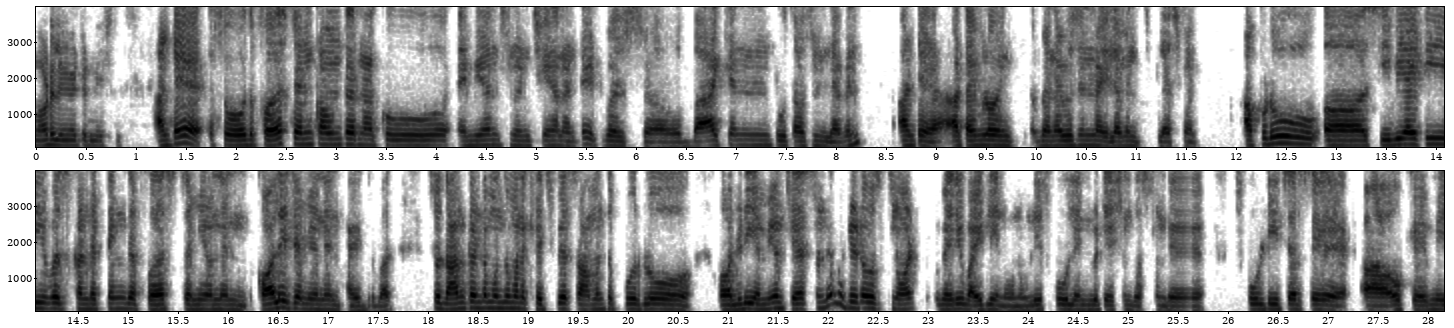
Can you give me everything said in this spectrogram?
Model United Nations అంటే సో ద ఫస్ట్ ఎన్కౌంటర్ నాకు ఎమ్యూన్స్ నుంచి అని అంటే it was back in two thousand eleven అంటే ఆ టైంలో when I was in my eleventh plus one అప్పుడు CBIT was conducting the first MUN in college MUN in Hyderabad so దానికంటే ముందు మనకి హెచ్పిఎస్ రామంతపూర్లో ఆల్రెడీ ఎమ్యూన్ చేస్తుండే but it was not very widely known only school invitations వస్తుండే. స్కూల్ టీచర్స్ ఓకే మీ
